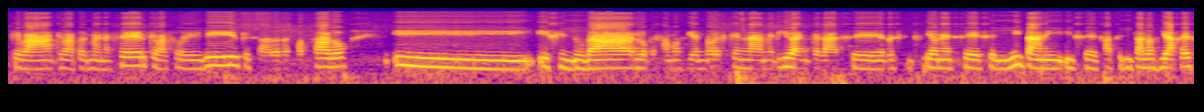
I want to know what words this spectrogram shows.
que va, que va a permanecer, que va a sobrevivir, que se va a ver reforzado y, sin duda lo que estamos viendo es que en la medida en que las eh, restricciones se, limitan y, se facilitan los viajes,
